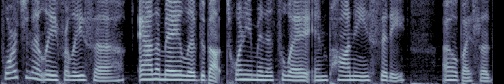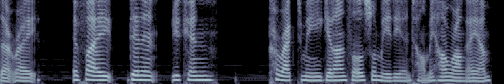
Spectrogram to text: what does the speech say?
Fortunately for Lisa, Anna Mae lived about 20 minutes away in Pawnee City. I hope I said that right. If I didn't, you can correct me, get on social media, and tell me how wrong I am.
